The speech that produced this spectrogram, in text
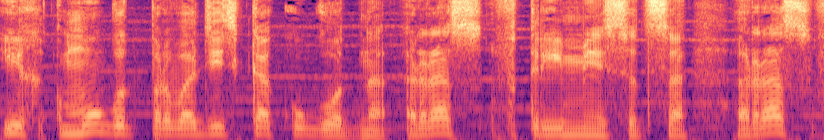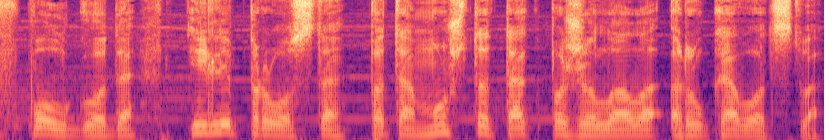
Их могут проводить как угодно, раз в три месяца, раз в полгода или просто потому, что так пожелало руководство.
